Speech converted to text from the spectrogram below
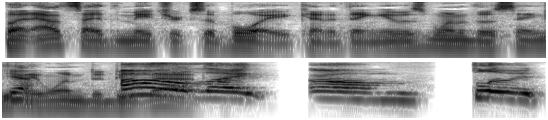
but outside the Matrix a boy, kind of thing. It was one of those things Yeah. they wanted to do Oh, that. like um, fluid.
